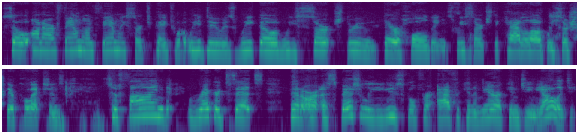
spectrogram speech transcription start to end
So on our Found on Family Search page, what we do is we go, we search through their holdings, we search the catalog, we search their collections to find record sets that are especially useful for African American genealogy.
